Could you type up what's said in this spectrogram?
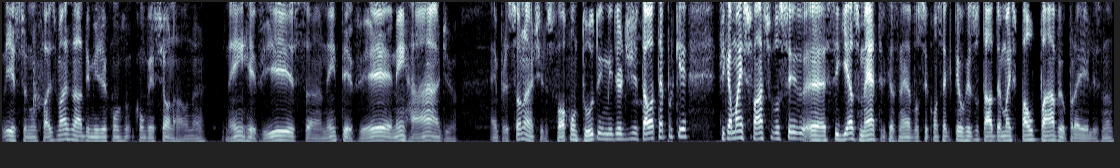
Isso, não faz mais nada em mídia con convencional, né? Nem revista, nem TV, nem rádio. É impressionante, eles focam tudo em mídia digital, até porque fica mais fácil você é, seguir as métricas, né? Você consegue ter o resultado, é mais palpável para eles, né?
